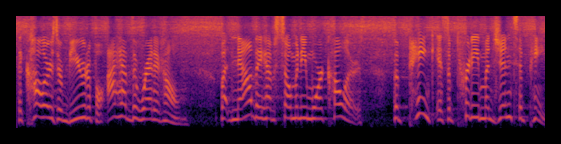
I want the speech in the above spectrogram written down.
The colors are beautiful. I have the red at home, but now they have so many more colors. The pink is a pretty magenta pink.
